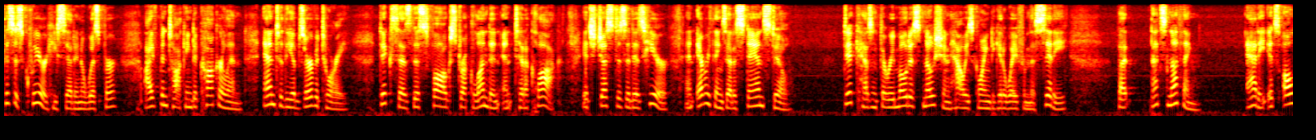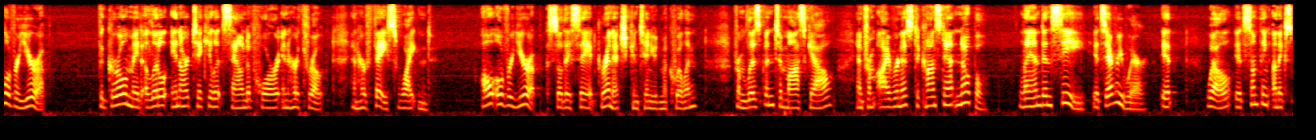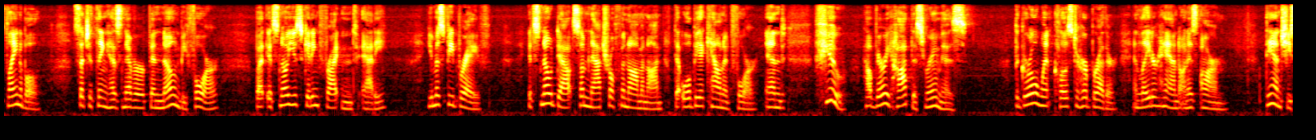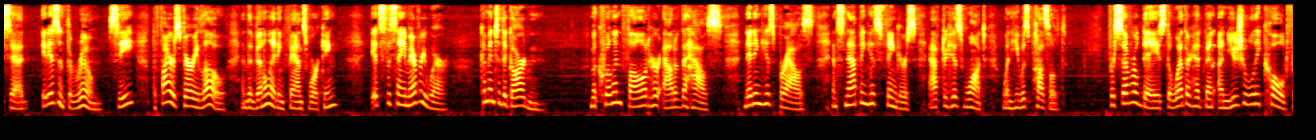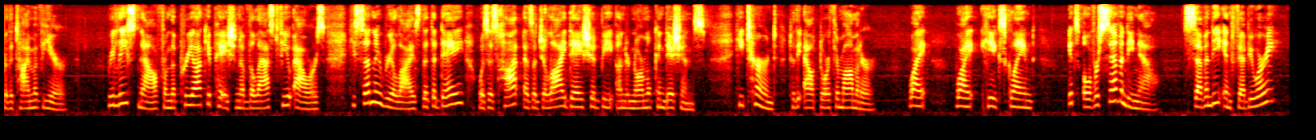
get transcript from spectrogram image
"This is queer," he said in a whisper. "I've been talking to Cockerlyne, and to the observatory. Dick says this fog struck London at ten o'clock. It's just as it is here, and everything's at a standstill. Dick hasn't the remotest notion how he's going to get away from the city. But that's nothing. Addie, it's all over Europe." The girl made a little inarticulate sound of horror in her throat, and her face whitened. "All over Europe, so they say at Greenwich," continued Mequillen from Lisbon to Moscow, and from Inverness to Constantinople. Land and sea, it's everywhere. It well, it's something unexplainable. Such a thing has never been known before. But it's no use getting frightened, Addie. You must be brave. It's no doubt some natural phenomenon that will be accounted for. And phew! How very hot this room is!" The girl went close to her brother, and laid her hand on his arm. "Dan," she said. It isn't the room. See, the fire's very low, and the ventilating fan's working. It's the same everywhere. Come into the garden." Mequillen followed her out of the house, knitting his brows, and snapping his fingers after his wont when he was puzzled. For several days the weather had been unusually cold for the time of year. Released now from the preoccupation of the last few hours, he suddenly realized that the day was as hot as a July day should be under normal conditions. He turned to the outdoor thermometer. "Why why!" he exclaimed. "It's over seventy now! Seventy in February!"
